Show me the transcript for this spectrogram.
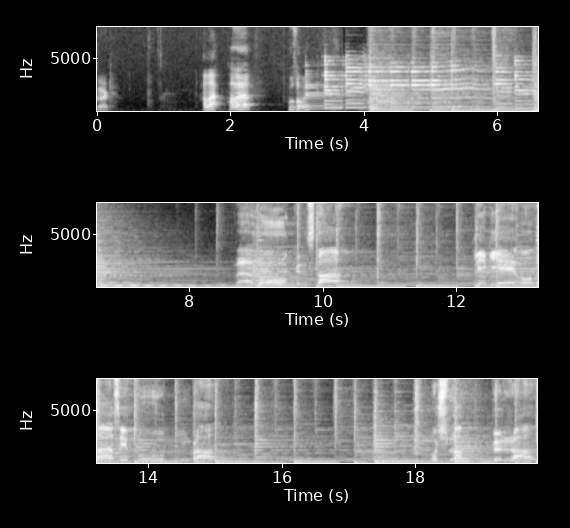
Bird. Ha det. Ha det. God sommer. Vær våken stad, ligg je og les i Totenblad og slapper av.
